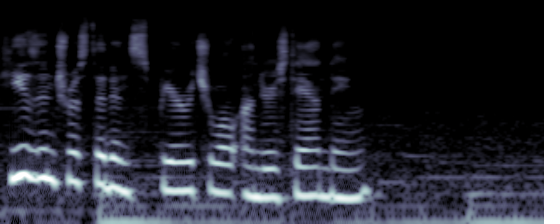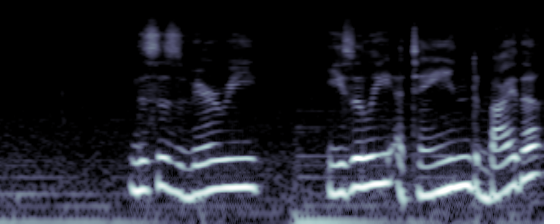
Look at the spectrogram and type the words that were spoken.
He is interested in spiritual understanding. This is very easily attained by the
